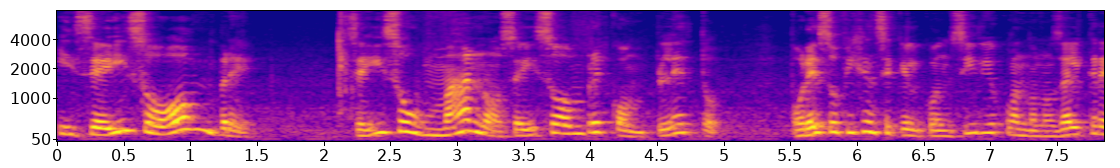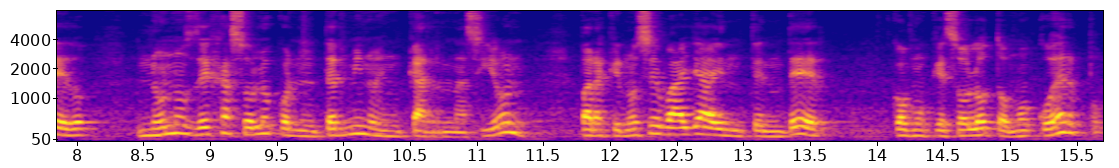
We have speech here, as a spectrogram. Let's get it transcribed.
y se hizo hombre, se hizo humano, se hizo hombre completo Por eso fíjense que el concilio cuando nos da el credo no nos deja solo con el término encarnación, para que no se vaya a entender como que solo tomó cuerpo,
